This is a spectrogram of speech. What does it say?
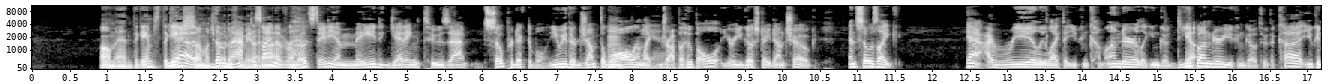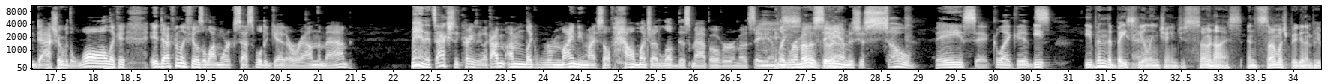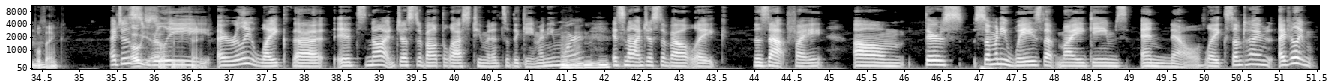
Oh man, the game's the game's so much the better map for me design right of remote stadium made getting to zap so predictable you either jump the hmm. wall and like Yeah. drop a hoopa ult or you go straight down choke and so it was like yeah i really like that you can come under like you can go deep Yeah. under you can go through the cut you can dash over the wall like it it definitely feels a lot more accessible to get around the map man it's actually crazy like i'm i'm like reminding myself how much i love this map over Remoat Stadium like It's remote so stadium is just so basic like it's It- even the base healing change is so nice and so much bigger than people Mhm. think. I just Oh, yeah. really, I really like that it's not just about the last two minutes of the game anymore. Mhm. It's not just about like the zap fight. Um, there's so many ways that my games end now. Like sometimes I feel like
